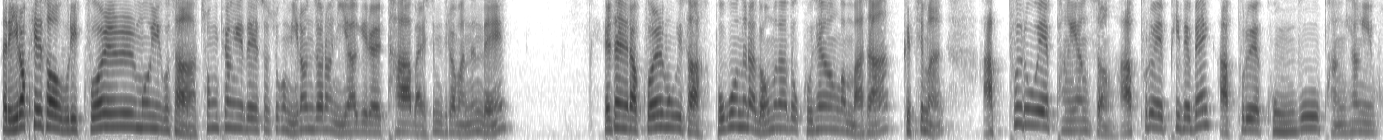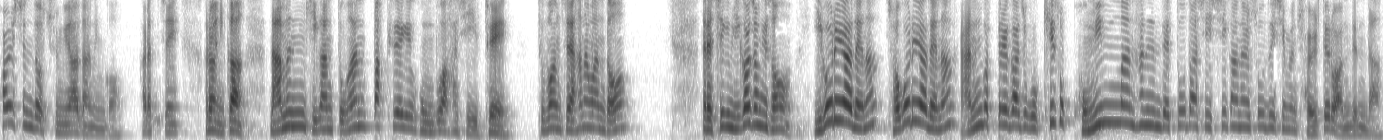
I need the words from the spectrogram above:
네, 이렇게 해서 우리 9월 모의고사 총평에 대해서 조금 이런저런 이야기를 다 말씀드려봤는데 일단이라 9월 모의고사 보고 오느라 너무나도 고생한 건 맞아. 그치만 앞으로의 방향성, 앞으로의 피드백, 앞으로의 공부 방향이 훨씬 더 중요하다는 거. 알았지? 그러니까 남은 기간 동안 빡세게 공부하시되 두 번째 하나만 더. 그래, 지금 이 과정에서 이걸 해야 되나? 저걸 해야 되나? 라는 것들 가지고 계속 고민만 하는데 또다시 시간을 쏟으시면 절대로 안 된다.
